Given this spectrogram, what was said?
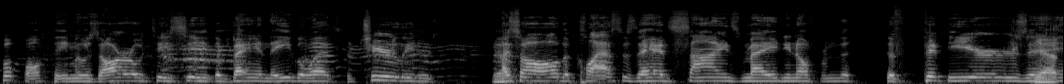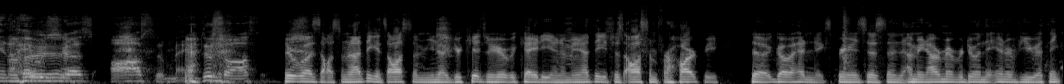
football team; it was the ROTC, the band, the Eagleettes, the cheerleaders. Yeah. I saw all the classes. They had signs made, you know, from the the 50 years, and, Yep. and it was just awesome, man, just awesome. It was awesome, and I think it's awesome. You know, your kids are here with Katie, and I mean, I think it's just awesome for Harper to go ahead and experience this. And I mean, I remember doing the interview. I think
